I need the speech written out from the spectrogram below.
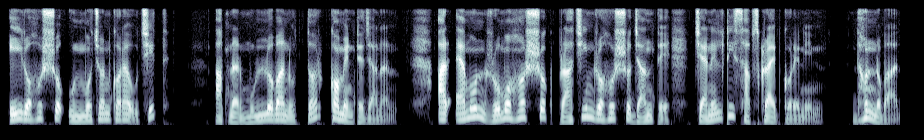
এই রহস্য উন্মোচন করা উচিত? আপনার মূল্যবান উত্তর কমেন্টে জানান। আর এমন রোমহর্ষক প্রাচীন রহস্য জানতে চ্যানেলটি সাবস্ক্রাইব করে নিন। ধন্যবাদ।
